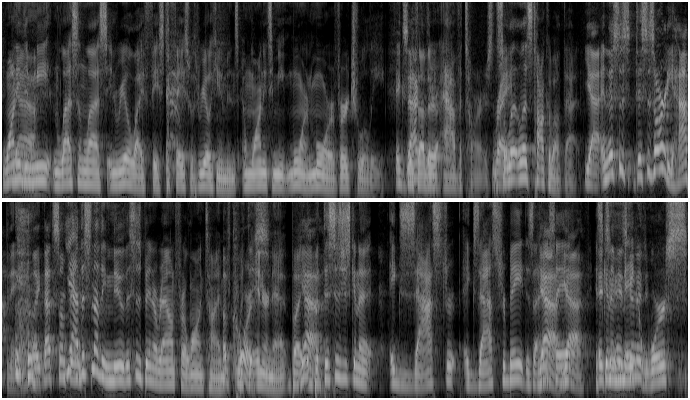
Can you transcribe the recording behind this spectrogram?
wanting to meet less and less in real life, face to face with real humans, and wanting to meet more and more virtually Exactly. with other avatars. So Right. let, let's talk about that. Yeah, and this is this is already happening. Like that's something. Yeah, this is nothing new. This has been around for a long time Of with course. the internet, but Yeah. but this is just gonna exacer exacerbate. Is that how Yeah, you say yeah. it? It's, It's- gonna it's make gonna- worse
